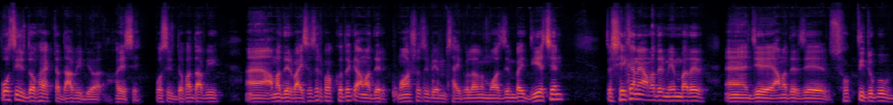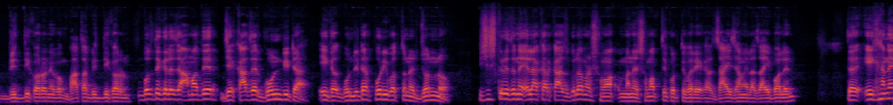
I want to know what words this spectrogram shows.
পঁচিশ দফা একটা দাবি দেওয়া হয়েছে। পঁচিশ দফা দাবি আমাদের বাইসেসের পক্ষ থেকে আমাদের মহাসচিব এম সাইফুল আলম মোয়াজ্জেম ভাই দিয়েছেন। তো সেখানে আমাদের মেম্বারের যে আমাদের যে শক্তিটুকু বৃদ্ধিকরণ এবং ভাতা বৃদ্ধিকরণ, বলতে গেলে যে আমাদের যে কাজের গণ্ডিটা, এই গণ্ডিটার পরিবর্তনের জন্য বিশেষ করে যেন এলাকার কাজগুলো আমরা মানে সমাপ্তি করতে পারি যাই ঝামেলা যাই বলেন। তো এইখানে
